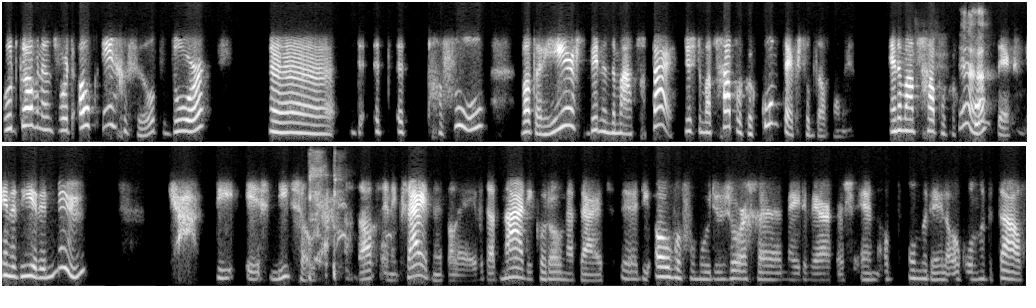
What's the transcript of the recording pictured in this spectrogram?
Good governance wordt ook ingevuld door eh, de- het, het gevoel wat er heerst binnen de maatschappij. Dus de maatschappelijke context op dat moment. En de maatschappelijke Ja. context in het hier en nu, ja, die is niet zodanig dat, en ik zei het net al even, dat na die coronatijd eh, die oververmoeide zorgmedewerkers en op onderdelen ook onderbetaald,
